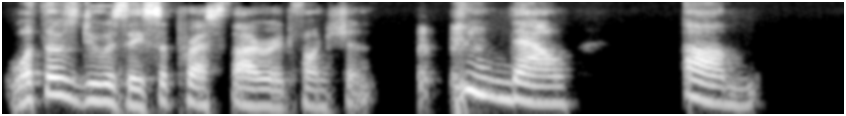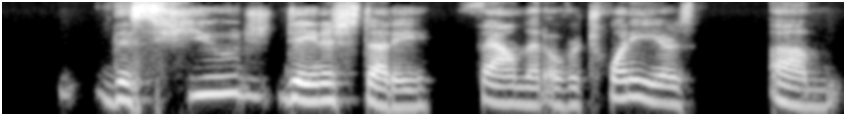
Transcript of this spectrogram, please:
What those do is they suppress thyroid function. now, um, this huge Danish study found that over 20 years, um,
